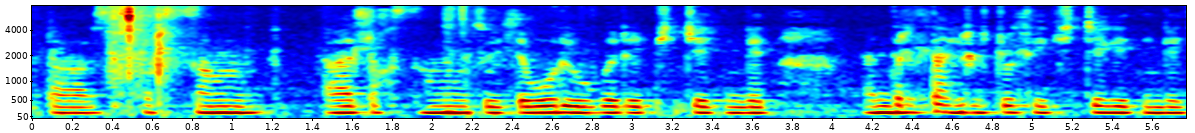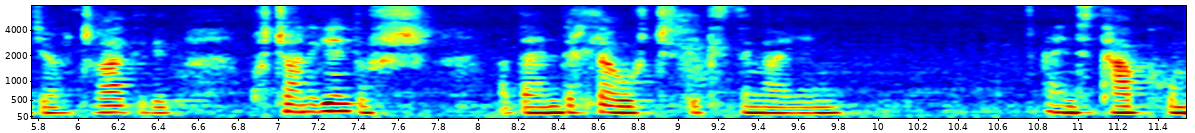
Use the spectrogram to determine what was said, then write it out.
одоо сурсан ойлгосон зүйлээ өөрийн үгээрээ бичээд ингээд амьдралдаа хэрэгжүүлэхийг хичээгээд ингээд явж байгаа. Тэгээд 30 хоногийн турш одоо амьдралаа өөрчлөлт гэсэн аян энд та бүхэн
